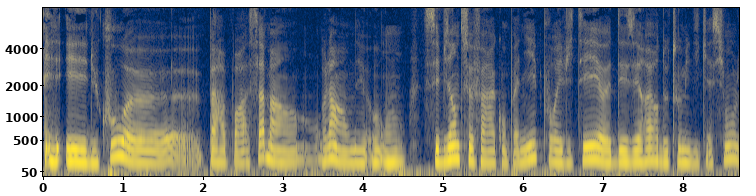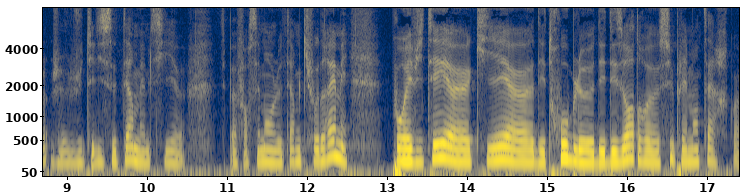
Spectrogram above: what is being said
et, du coup, par rapport à ça, ben voilà, on est, c'est bien de se faire accompagner pour éviter des erreurs d'automédication. J'utilise ce terme, même si pas forcément le terme qu'il faudrait, mais pour éviter euh, qu'il y ait euh, des troubles, des désordres supplémentaires quoi,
